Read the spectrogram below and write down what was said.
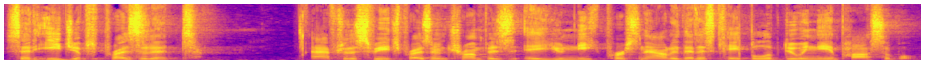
said Egypt's president, after the speech, President Trump is a unique personality that is capable of doing the impossible.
